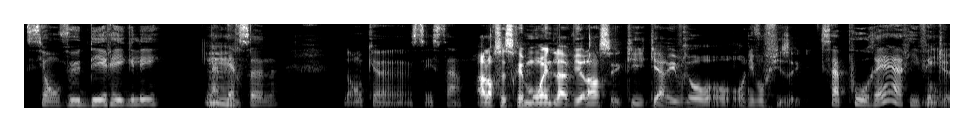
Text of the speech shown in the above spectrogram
si on veut, dérégler la Mhm. personne. Donc, euh, c'est ça. Alors, ce serait moins de la violence qui, qui arriverait au, au- au niveau physique. Ça pourrait arriver, OK.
